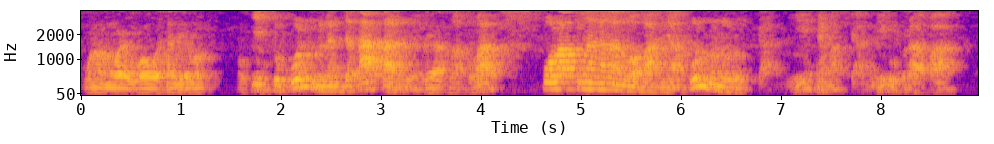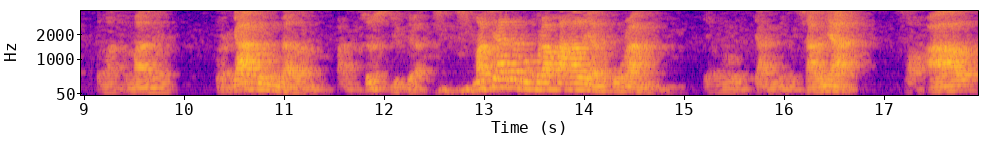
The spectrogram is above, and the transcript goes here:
Penanganan wabah saja ya bang. Okay. itu pun dengan catatan ya, ya. bahwa pola penanganan wabahnya pun menurut kami hemat kami beberapa teman-teman yang tergabung dalam pansus juga masih ada beberapa hal yang kurang yang menurut kami. Misalnya soal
